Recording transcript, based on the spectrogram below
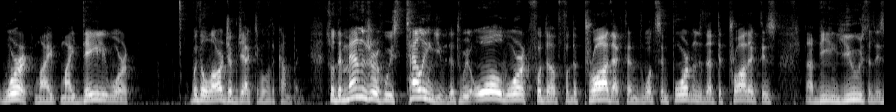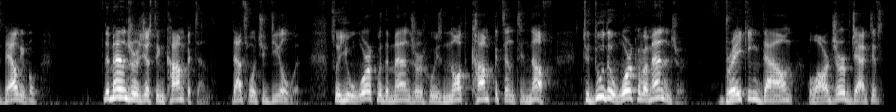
work, my, my daily work, with the large objective of the company. So the manager who is telling you that we all work for the for the product and what's important is that the product is uh, being used and is valuable, the manager is just incompetent. That's what you deal with. So you work with the manager who is not competent enough to do the work of a manager breaking down larger objectives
